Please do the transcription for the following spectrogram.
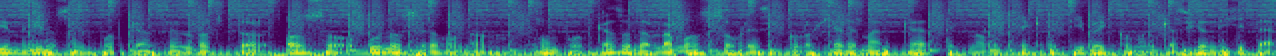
bienvenidos al podcast del Dr. Oso 101, un podcast donde hablamos sobre psicología de marca, tecnología creativa y comunicación digital.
